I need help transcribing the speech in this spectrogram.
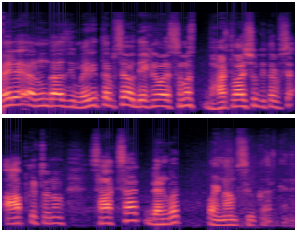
पहले अरुणदास जी मेरी तरफ़ से और देखने वाले समस्त भारतवासियों की तरफ़ से आपके चरणों में साक्षात दंडवत प्रणाम स्वीकार करें।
